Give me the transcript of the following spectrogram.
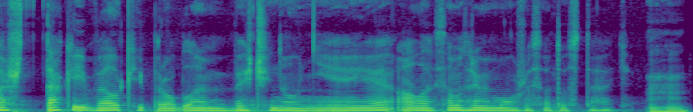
až taký veľký problém väčšinou nie je, ale samozrejme môže sa to stať. Uh-huh.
